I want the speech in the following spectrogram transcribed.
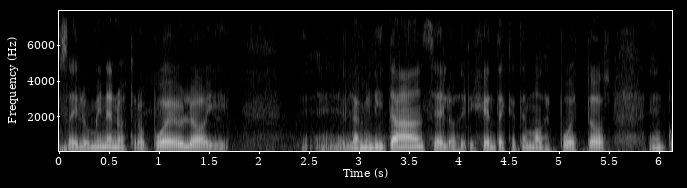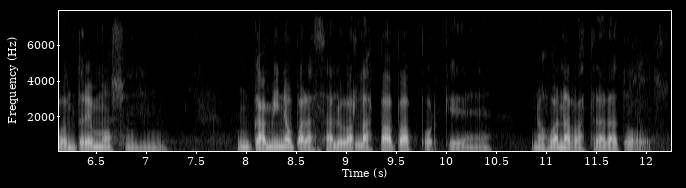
se ilumine nuestro pueblo y eh, la militancia y los dirigentes que estemos dispuestos encontremos un camino para salvar las papas porque nos van a arrastrar a todos.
